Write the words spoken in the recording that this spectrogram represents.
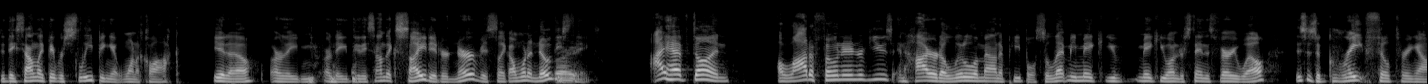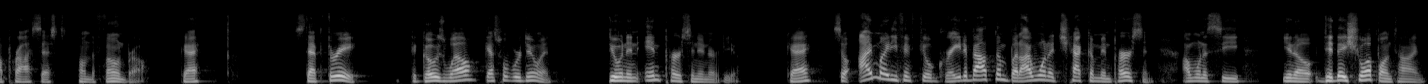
Did they sound like they were sleeping at one o'clock? You know, are they are they do they sound excited or nervous? Like I want to know these right. things. I have done a lot of phone interviews and hired a little amount of people. So let me make you make you understand this very well. This is a great filtering out process on the phone, bro. Okay. Step three. If it goes well, guess what we're doing? Doing an in-person interview. Okay. So I might even feel great about them, but I want to check them in person. I want to see, you know, did they show up on time?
